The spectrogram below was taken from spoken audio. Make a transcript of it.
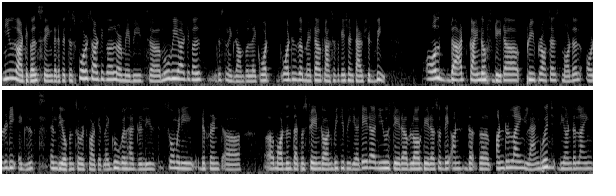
news articles saying that if it's a sports article or maybe it's a movie article, just an example, like what, what is the meta classification tag should be. All that kind of data pre-processed model already exists in the open source market. Like Google had released so many different uh, uh, models that was trained on Wikipedia data, news data, blog data. So they the, the underlying language, the underlying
